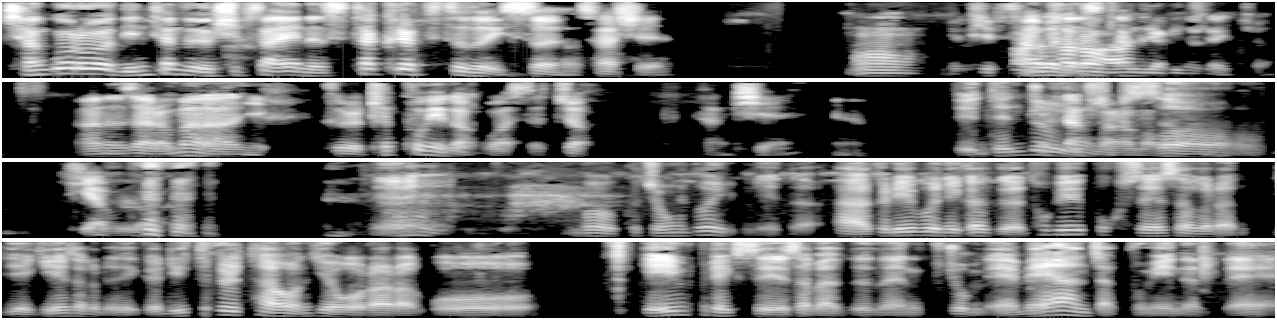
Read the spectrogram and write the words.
참고로 닌텐도 64에는 스타크래프트도 있어요 사실. 어 64 아는 버전 사람 아는 스타크래프트가 있죠. 아는 사람은 아니. 그걸 캡콤이 갖고 왔었죠. 당시에. 예. 닌텐도 적당 64 말아먹었고. 디아블로. 예 뭐 그 정도입니다 아 그리고 보니까 그 토비 폭스에서 그런 얘기해서 그러니까 리틀 타운 히어로라고 게임프리크에서 만드는 좀 애매한 작품이 있는데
